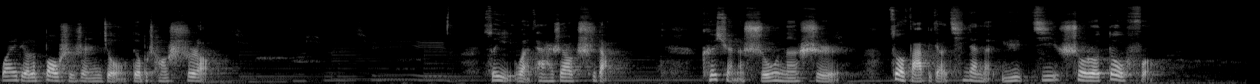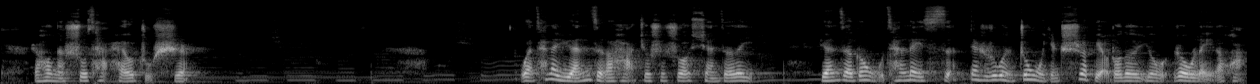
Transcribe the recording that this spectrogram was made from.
万一得了暴食症，你就得不偿失了。所以晚餐还是要吃的。可选的食物呢是做法比较清淡的鱼、鸡、瘦肉、豆腐。然后呢，蔬菜还有主食。晚餐的原则哈，就是说选择的原则跟午餐类似，但是如果你中午已经吃了比较多的有肉类的话，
